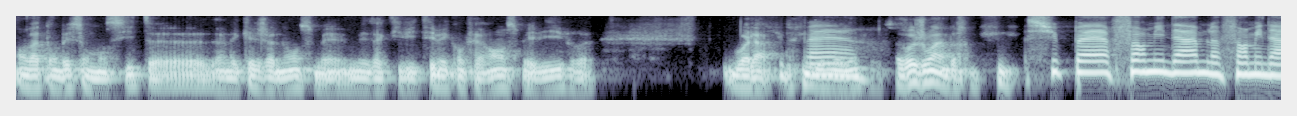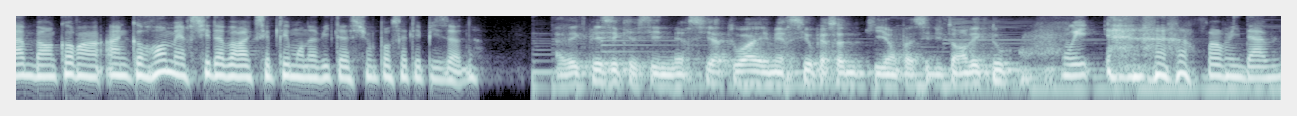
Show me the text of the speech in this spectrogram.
on va tomber sur mon site euh, dans lequel j'annonce mes, mes activités, mes conférences, mes livres. Voilà, Super. se rejoindre. Super, formidable, formidable. Encore un, un grand merci d'avoir accepté mon invitation pour cet épisode. Avec plaisir, Christine. Merci à toi et merci aux personnes qui ont passé du temps avec nous. Oui, formidable.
